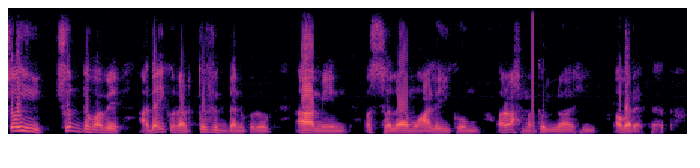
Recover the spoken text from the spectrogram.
সহি, শুদ্ধভাবে আদায় করার তৌফিক দান করুক। আমিন। আসসালামু আলাইকুম রাহমাতুল্লাহি ওয়া বারাকাতুহু।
